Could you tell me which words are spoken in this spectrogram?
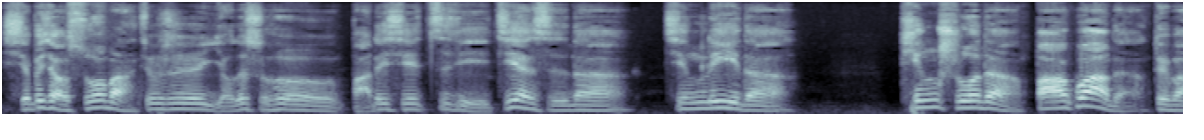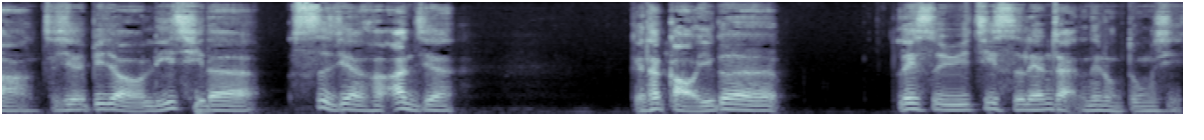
写部小说吧。就是有的时候把这些自己见识的、经历的、听说的、八卦的，对吧？这些比较离奇的事件和案件，给他搞一个类似于纪实连载的那种东西。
